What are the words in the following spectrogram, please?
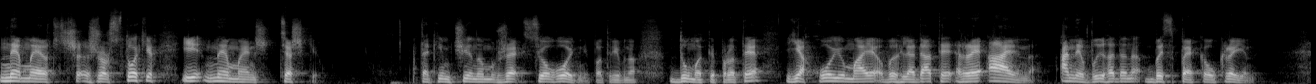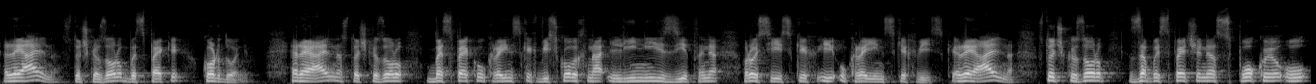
не менш жорстоких і не менш тяжких. Таким чином, вже сьогодні потрібно думати про те, якою має виглядати реальна, а не вигадана безпека України. Реальна з точки зору безпеки кордонів, реальна з точки зору безпеки українських військових на лінії зіткнення російських і українських військ, реальна з точки зору забезпечення спокою у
